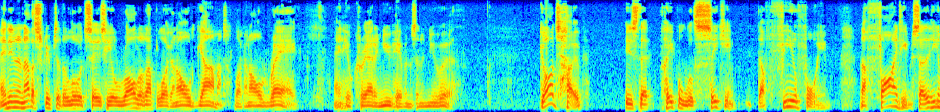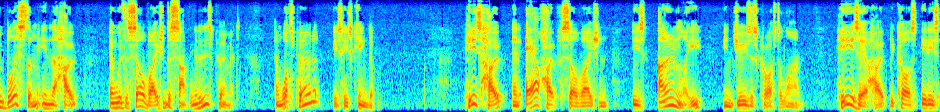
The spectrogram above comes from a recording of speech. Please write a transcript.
And in another scripture, the Lord says he'll roll it up like an old garment, like an old rag, and he'll create a new heavens and a new earth. God's hope is that people will seek him, they'll feel for him, They'll find him so that he can bless them in the hope and with the salvation to something that is permanent. And what's permanent is his kingdom. His hope and our hope for salvation is only in Jesus Christ alone. He is our hope because it is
